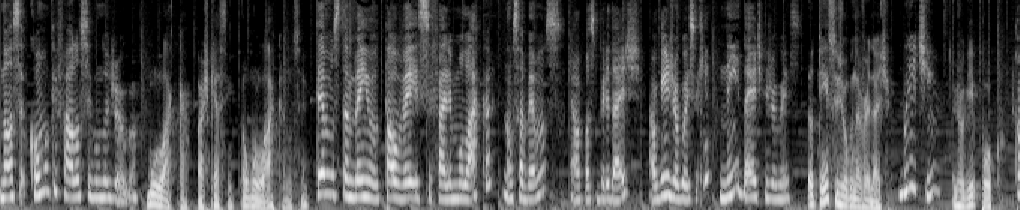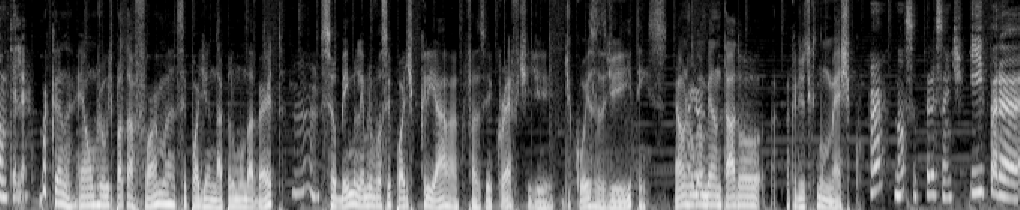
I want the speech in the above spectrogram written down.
Nossa, como que fala o segundo jogo? Mulaka, acho que é assim. Ou Mulaka, não sei. Temos também o talvez se fale Mulaka, não sabemos. É uma possibilidade. Alguém jogou isso aqui? Nem ideia de que jogou isso. Eu tenho esse jogo, na verdade. Bonitinho. Eu joguei pouco. Como que ele é? Bacana. É um jogo de plataforma, você pode andar pelo mundo aberto. Hum, Se eu bem me lembro, você pode criar, fazer craft de, de coisas, de itens. É um jogo Legal. ambientado, acredito que no México. Ah, nossa, interessante. E para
